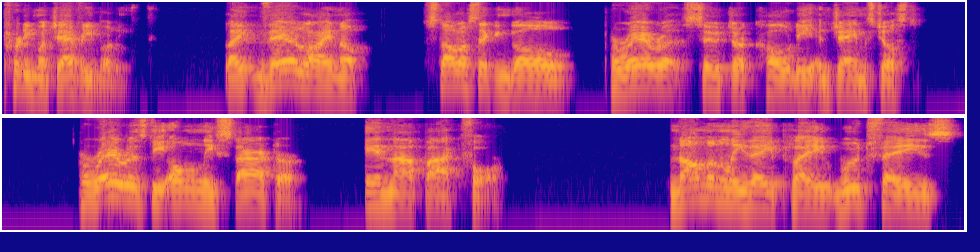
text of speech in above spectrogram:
pretty much everybody. Like their lineup, Stolarczyk in goal, Pereira, Souttar, Coady, and James Justin. Pereira's the only starter in that back four. Nominally, they play Wout Faes,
